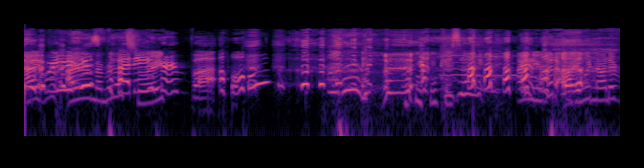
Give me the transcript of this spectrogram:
and I, Were you I just remember that story because I, I knew that I would not have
